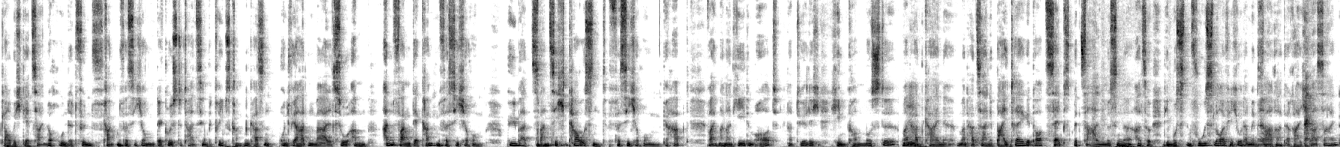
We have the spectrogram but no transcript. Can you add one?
glaube ich, derzeit noch 105 Krankenversicherungen. Der größte Teil sind Betriebskrankenkassen. Und wir hatten mal so am Anfang der Krankenversicherung über 20.000 Versicherungen gehabt, weil man an jedem Ort natürlich hinkommen musste. Man mhm. hat keine, man hat seine Beiträge dort selbst bezahlen müssen. Ne? Also die mussten fußläufig oder mit dem ja. Fahrrad erreichbar sein.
